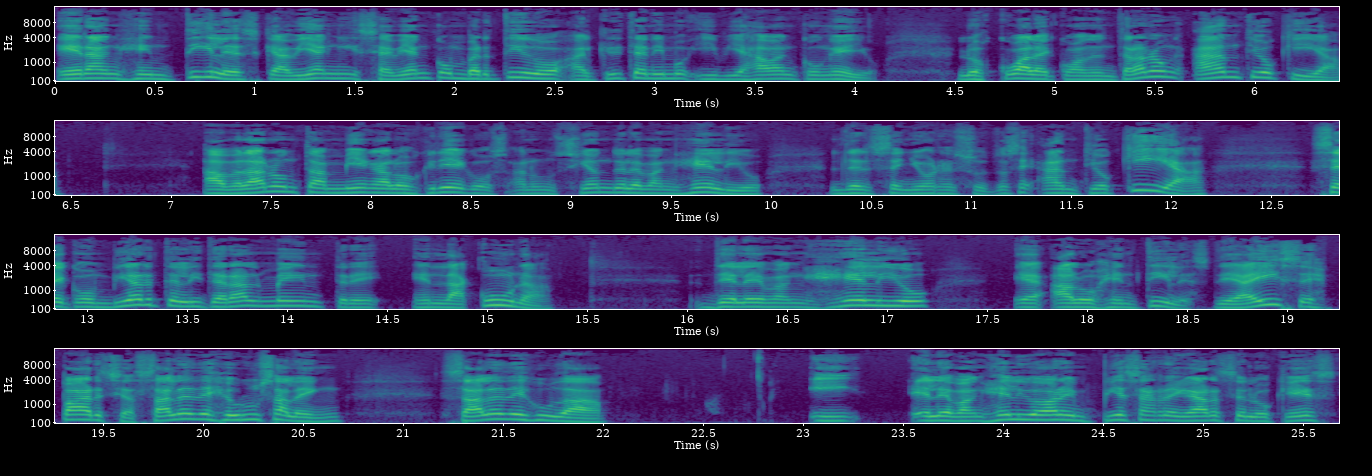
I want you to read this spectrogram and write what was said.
eran gentiles que habían, se habían convertido al cristianismo y viajaban con ellos, los cuales cuando entraron a Antioquía hablaron también a los griegos anunciando el evangelio del Señor Jesús. Entonces Antioquía se convierte literalmente en la cuna del evangelio eh, a los gentiles. De ahí se esparce, sale de Jerusalén, sale de Judá y el evangelio ahora empieza a regarse lo que es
